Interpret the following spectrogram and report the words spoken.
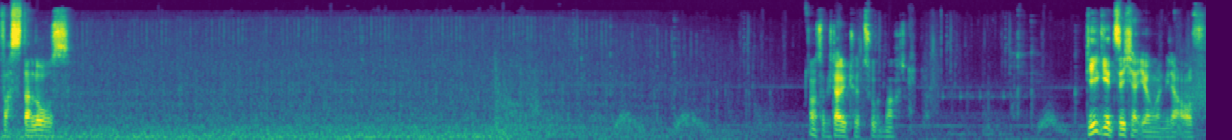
Was da los? Oh, jetzt habe ich da die Tür zugemacht. Die geht sicher irgendwann wieder auf.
